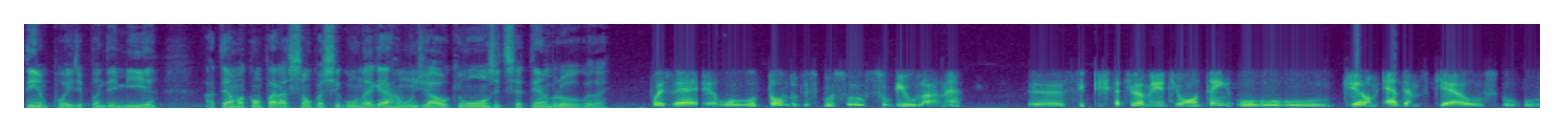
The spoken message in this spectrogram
tempo aí de pandemia, até uma comparação com a Segunda Guerra Mundial, que o 11 de setembro, Godoy? Pois é, o, o tom do discurso subiu lá, né? É, significativamente. Ontem, o, o, o, Jerome Adams, que é o, o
